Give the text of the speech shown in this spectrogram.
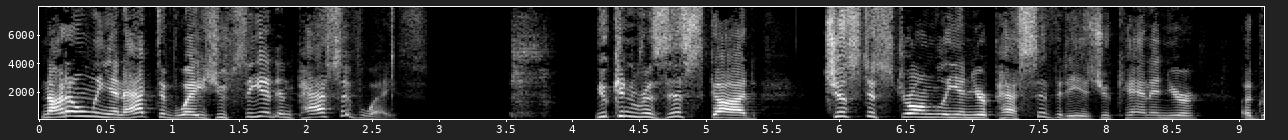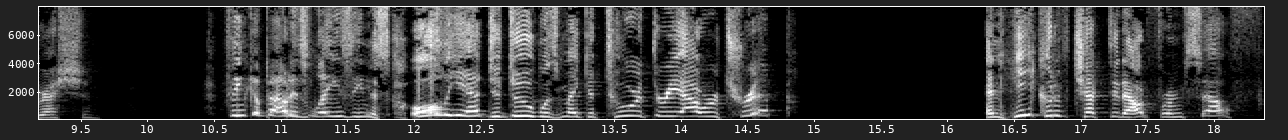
not only in active ways, you see it in passive ways. You can resist God just as strongly in your passivity as you can in your aggression. Think about his laziness. All he had to do was make a two or three hour trip, and he could have checked it out for himself.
